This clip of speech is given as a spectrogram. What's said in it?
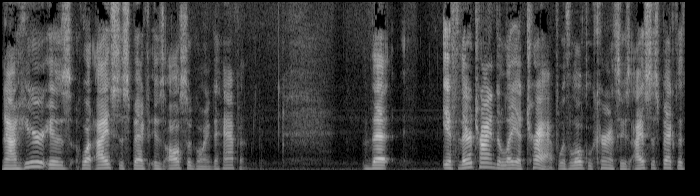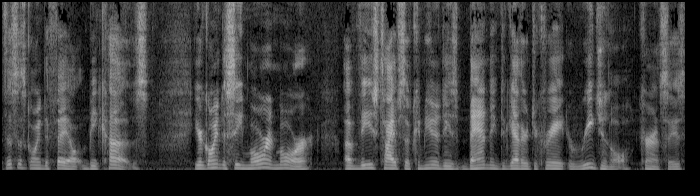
Now, here is what I suspect is also going to happen that if they're trying to lay a trap with local currencies, I suspect that this is going to fail because you're going to see more and more of these types of communities banding together to create regional currencies.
